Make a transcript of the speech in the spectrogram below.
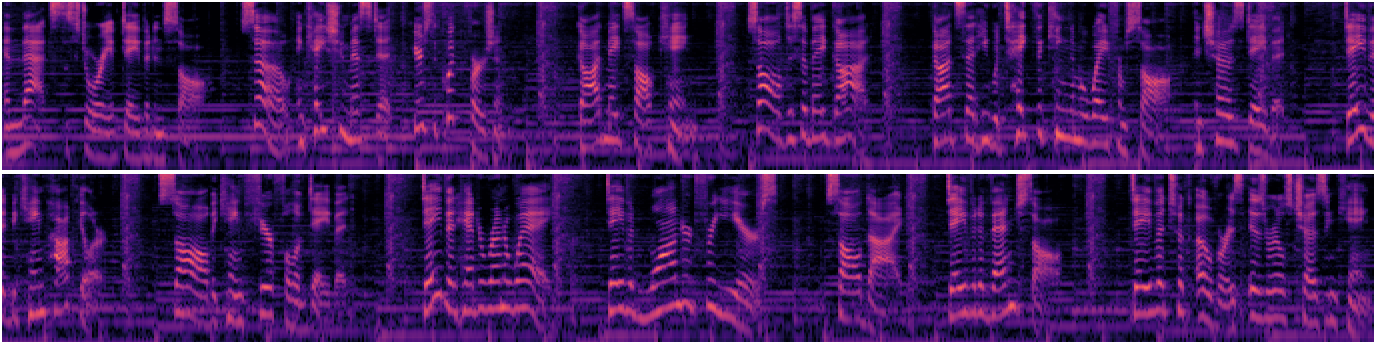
And that's the story of David and Saul. So, in case you missed it, here's the quick version God made Saul king. Saul disobeyed God. God said he would take the kingdom away from Saul and chose David. David became popular. Saul became fearful of David. David had to run away. David wandered for years. Saul died. David avenged Saul. David took over as Israel's chosen king.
